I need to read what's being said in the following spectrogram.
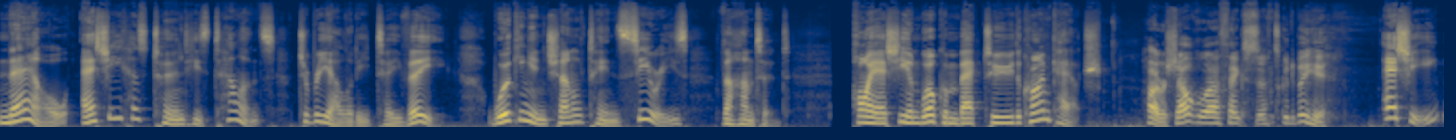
Now, Ashy has turned his talents to reality TV, working in Channel 10's series The Hunted. Hi, Ashy, and welcome back to the Crime Couch. Hi, Rochelle. Uh, thanks. Uh, it's good to be here. Ashy,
